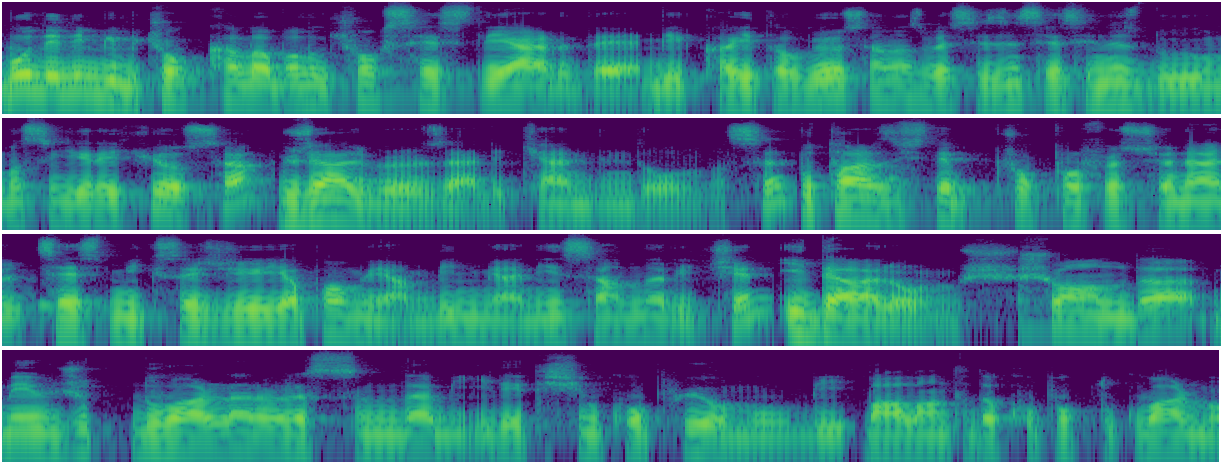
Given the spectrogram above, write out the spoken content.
Bu dediğim gibi çok kalabalık, çok sesli yerde bir kayıt alıyorsanız ve sizin sesiniz duyulması gerekiyorsa güzel bir özellik kendinde olması. Bu tarz işte çok profesyonel ses miksajı yapamayan, bilmeyen insanlar için ideal olmuş. Şu anda mevcut duvarlar arasında bir iletişim kopuyor mu, bir bağlantıda kopukluk var mı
